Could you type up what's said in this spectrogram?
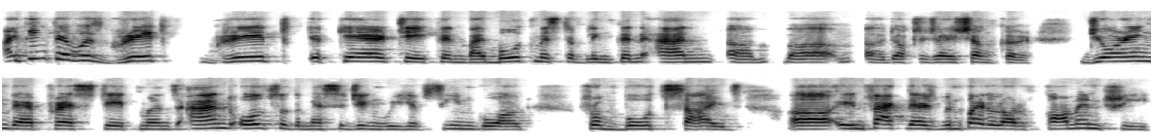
I think there was great, great care taken by both Mr. Blinken and um, uh, uh, Dr. Jaishankar during their press statements and also the messaging we have seen go out from both sides. Uh, in fact, there's been quite a lot of commentary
